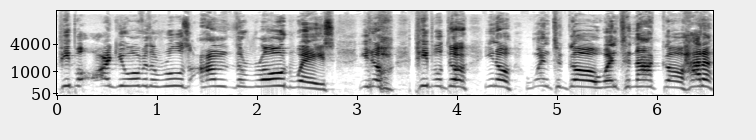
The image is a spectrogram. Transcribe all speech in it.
People argue over the rules on the roadways. You know, people don't, you know, when to go, when to not go, how to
